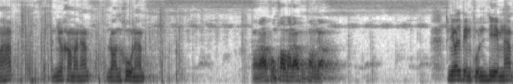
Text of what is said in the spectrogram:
มาครับ อันนี้ก็เข้ามานะครับ รอสักครู่นะครับเอาละผมเข้ามาแล้ว ผมเข้ามาแล้วอันนี้ก็จะเป็นคุณทีมนะครับ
